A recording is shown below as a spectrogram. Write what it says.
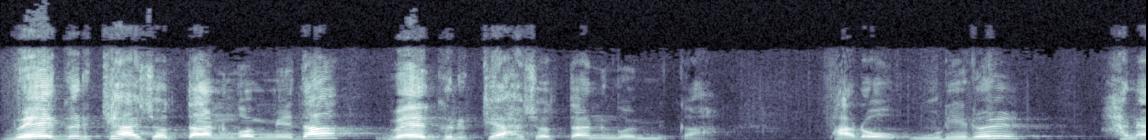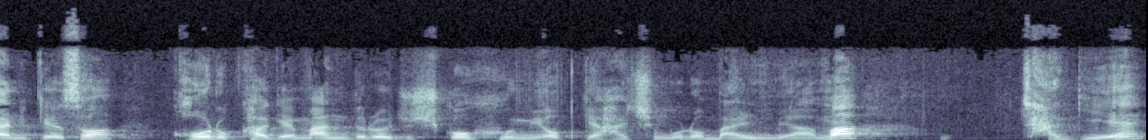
왜 그렇게 하셨다는 겁니다? 왜 그렇게 하셨다는 겁니까? 바로 우리를 하나님께서 거룩하게 만들어 주시고 흠이 없게 하심으로 말미암아 자기의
